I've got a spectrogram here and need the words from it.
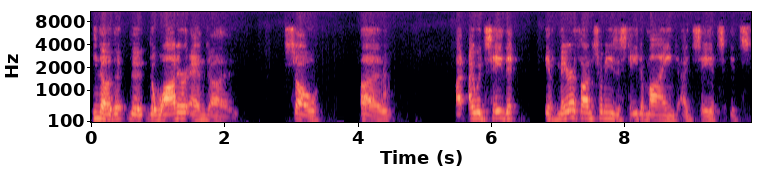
you know, the, the, the water. And uh, so uh, I, I would say that if marathon swimming is a state of mind, I'd say it's, it's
